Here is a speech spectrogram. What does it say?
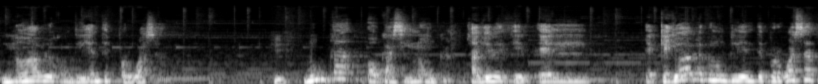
no hablo con clientes por WhatsApp. Hmm. Nunca o casi nunca. O sea, quiero decir, el, el que yo hable con un cliente por WhatsApp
